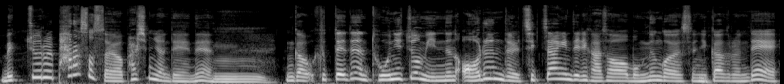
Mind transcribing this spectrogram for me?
맥주를 팔았었어요. 80년대에는. 음. 그러니까 그때는 돈이 좀 있는 어른들, 직장인들이 가서 먹는 거였으니까 그런데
